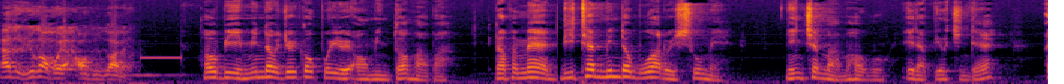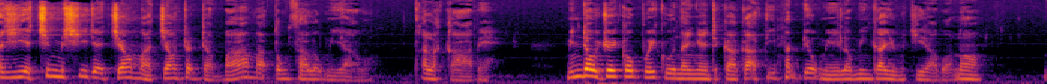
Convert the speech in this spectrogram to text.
ဒါဆိုရွေးကောက်ပွဲအောင်မြင်သွားမယ်ဟုတ်ပြီမင်းတို့ကြွေးကောက်ပွဲတွေအောင်မြင်တော့မှာပါဒါပေမဲ့ဒီထက်မင်းတို့ဘဝတွေဆိုးမယ်ငင်းချက်မှာမဟုတ်ဘူးအဲ့ဒါပြောချင်တယ်အကြီးအချစ်မရှိတဲ့အကြောင်းမှာကြောင်းတက်တာဘာမှသုံးစားလို့မရဘူးအလကားပဲ မင်းတို့ကြွေးကောက်ပွဲကိုနိုင်ငံတကာကအတိမတ်ပြုတ်မယ်လို့မင်းကယုံကြည်တာပေါ့နော်မ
